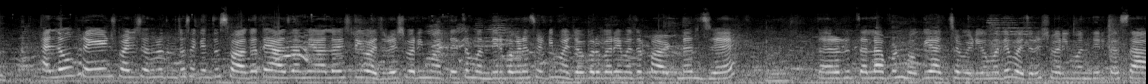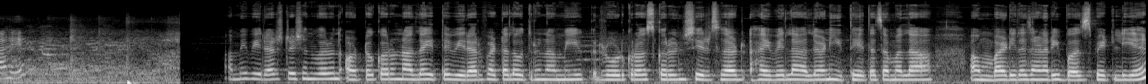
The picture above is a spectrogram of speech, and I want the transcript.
हॅलो फ्रेंड्स माझ्या चंद्र तुमच्या सगळ्यांचं स्वागत आहे. आज आम्ही आलो आहे श्री वज्रेश्वरी मातेचं मंदिर बघण्यासाठी. माझ्याबरोबर आहे माझा पार्टनर जय. तर चला आपण बघूया आजच्या व्हिडिओमध्ये वज्रेश्वरी मंदिर कसं आहे. आम्ही विरार स्टेशनवरून ऑटो करून आलो इथे विरार फाटाला उतरून आम्ही रोड क्रॉस करून शिरसाट हायवेला आलो आणि इथे येताच आम्हाला अंबाडीला जाणारी बस भेटली आहे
